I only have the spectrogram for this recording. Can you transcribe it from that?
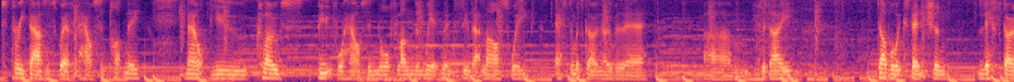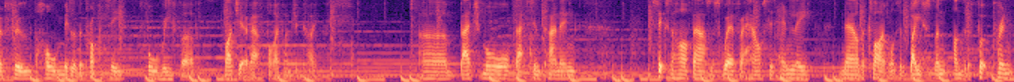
3,000 square foot house in Putney. Mount View Close, beautiful house in North London. We went to see that last week. Estimates going over there um, today. Double extension, lift going through the whole middle of the property, full refurb. Budget about 500k. Um, Badgemore, that's in planning. Six and a half thousand square foot house in Henley. Now the client wants a basement under the footprint.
